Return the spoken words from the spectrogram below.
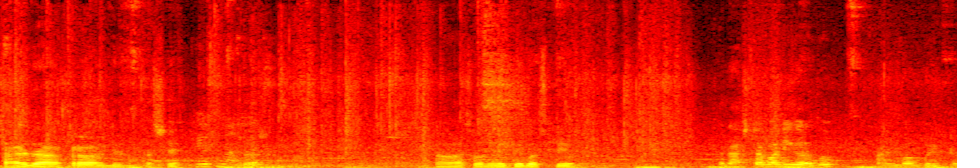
साडे दहा अकरा वाजले तसे. तर सोनली ते बसली तर नाश्ता पाणी करतो आणि मग भेटतो.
